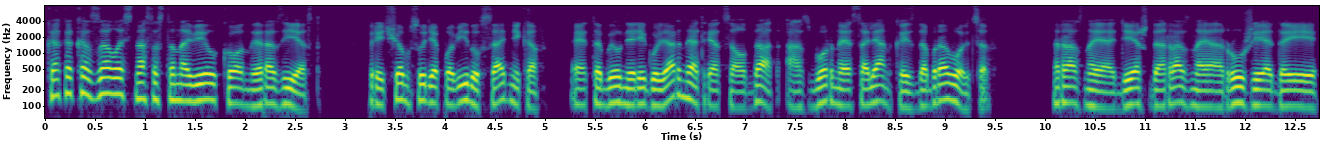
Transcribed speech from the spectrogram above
Как оказалось, нас остановил конный разъезд. Причем, судя по виду всадников, это был не регулярный отряд солдат, а сборная солянка из добровольцев. Разная одежда, разное оружие, да и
